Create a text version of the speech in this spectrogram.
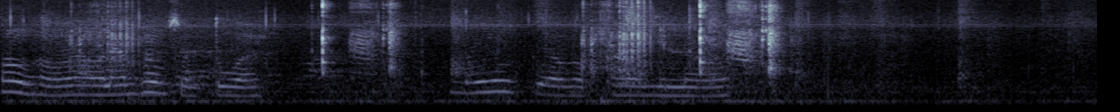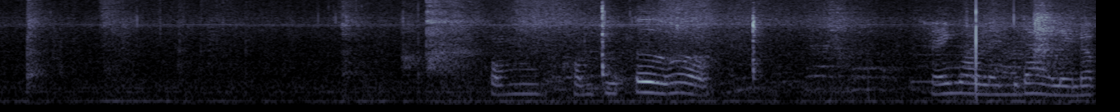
ห้องของเรานะห้องส่วนตัว ไม่ยุ่งเกี่ยวกับใครอยู่แล้วคอมคอมพิวเตอร์ก็ใช้งานอะไรไม่ได้เลยนะ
